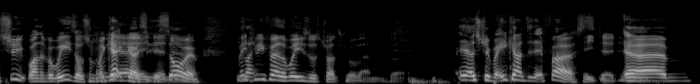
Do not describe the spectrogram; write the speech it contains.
shoot one of the weasels from Oh, the get go yeah, as he soon as you did, saw yeah. him. I mean, like- to be fair, the weasels tried to kill them, but Yeah, that's true, but he kind of did it first. he did. yeah. Um,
